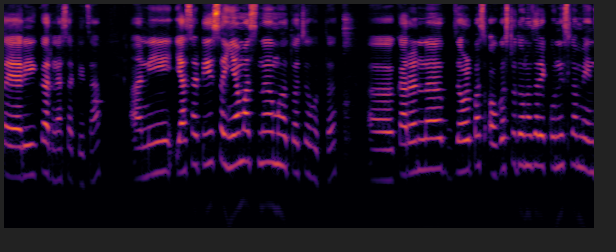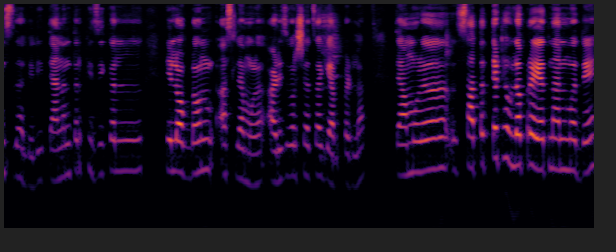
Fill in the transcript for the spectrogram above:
तयारी करण्यासाठीचा. आणि यासाठी संयम असणं महत्त्वाचं होतं. कारण जवळपास ऑगस्ट दोन हजार एकोणीसला मेन्स झालेली. त्यानंतर फिजिकल हे लॉकडाऊन असल्यामुळं अडीच वर्षाचा गॅप पडला. त्यामुळं सातत्य ठेवलं प्रयत्नांमध्ये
